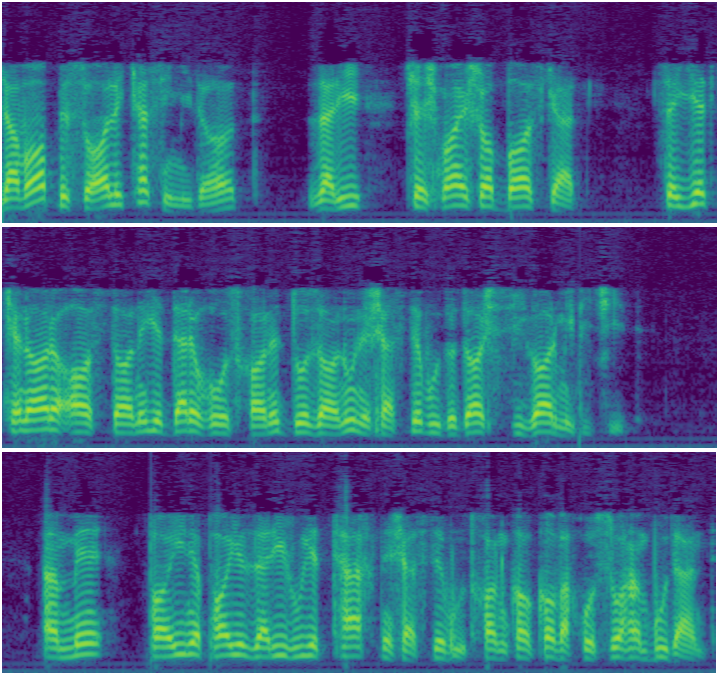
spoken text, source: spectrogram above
جواب به سوال کسی می‌داد؟ زری چشمایش را باز کرد. سید کنار آستانه در حوزخانه دوزانو نشسته بود و داشت سیگار میپیچید. امه پایین پای زری روی تخت نشسته بود. خانکاکا و خسرو هم بودند.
